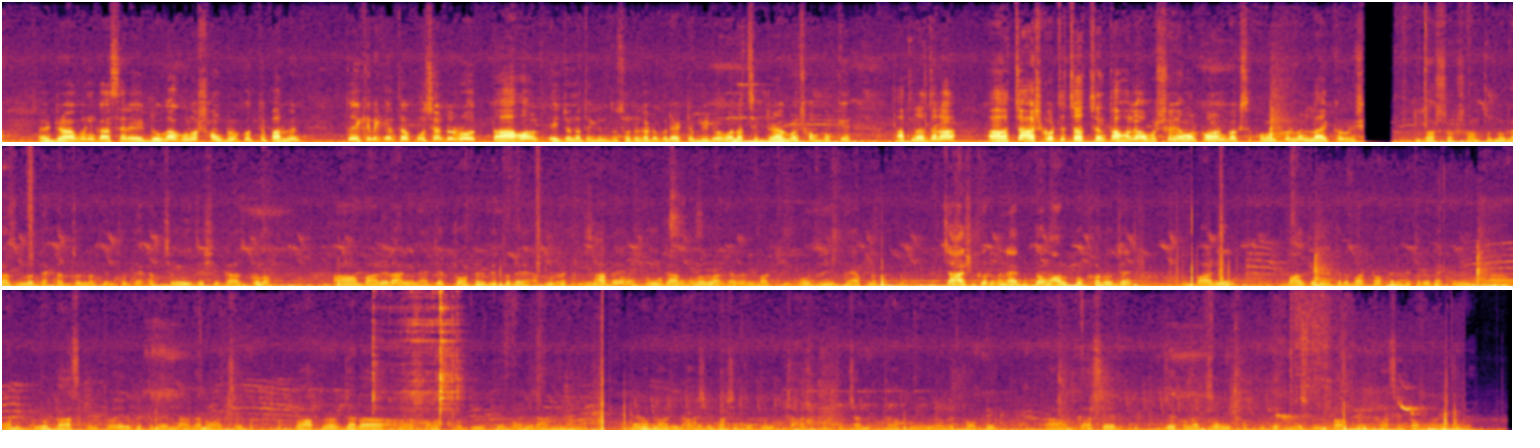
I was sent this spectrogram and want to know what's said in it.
ড্রাগন গাছের এই ডোগাগুলো সংগ্রহ করতে পারবেন। তো এখানে কিন্তু প্রচণ্ড রোদ, তাহলে এই জন্য তো কিন্তু ছোটোখাটো করে একটা ভিডিও বানাচ্ছি ড্রাগন সম্পর্কে। আপনারা যারা চাষ করতে চাচ্ছেন, তাহলে অবশ্যই আমার কমেন্ট বক্সে কমেন্ট করবেন লাইক করবেন। দর্শক, সম্পূর্ণ গাছগুলো দেখার জন্য কিন্তু দেখাচ্ছে এই যে সেই গাছগুলো। বাড়ির আঙিনের যে টপের ভিতরে আপনারা কীভাবে এই গাছগুলো লাগাবেন বা কী পদ্ধতিতে আপনারা চাষ করবেন, একদম অল্প খরচে বাড়ি, বালতির ভিতরে বা টপের ভিতরে দেখেন অনেকগুলো গাছ কিন্তু এর ভিতরে লাগানো আছে। তো আপনারা যারা সহজ পদ্ধতিতে বাড়ির আঙিনায় বাড়ির আশেপাশে যদি চাষ করতে চান, তাহলে এইভাবে টপে গাছের যে কোনো একটা অংশ পুঁতে ফেলে কিন্তু আপনার গাছের টপ ভরে যাবে।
